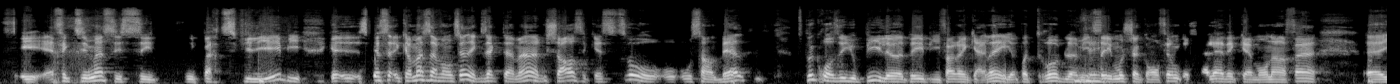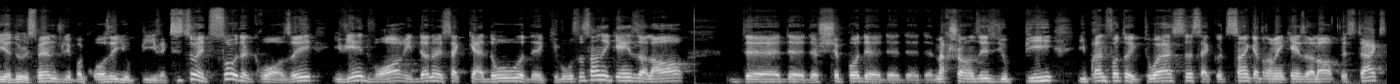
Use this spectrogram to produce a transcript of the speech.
c'est, effectivement, c'est, c'est particulier. Puis comment ça fonctionne exactement, Richard, c'est que si tu vas au, au, Centre Bell, tu peux croiser Youpi là, puis faire un câlin, il y a pas de trouble. Mais tu sais, moi je te confirme que je suis allé avec euh, mon enfant euh, il y a deux semaines, je l'ai pas croisé Youpi. Fait que si tu veux être sûr de le croiser, il vient te voir, il te donne un sac cadeau de, qui vaut 75 dollars de, de, de, je sais pas, de, de, de, marchandises Youpi. Il prend une photo avec toi, ça, ça coûte 195 dollars plus taxes.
